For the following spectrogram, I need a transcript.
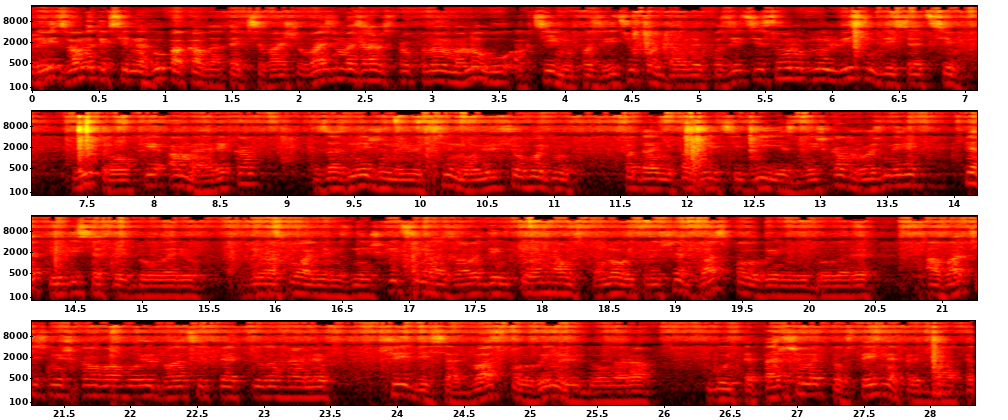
привіт! З вами текстильна група Кавлатекс. Вашій увазі ми зараз пропонуємо нову акційну позицію по даної позиції 40087 літровки Америка за зниженою ціною. Сьогодні по даній позиції діє знижка в розмірі 50 доларів. З урахуванням знижки ціна за 1 кг становить лише 2,5 долари, а вартість мішка вагою 25 кг 62,5 долара. Будьте першими, хто встигне придбати.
